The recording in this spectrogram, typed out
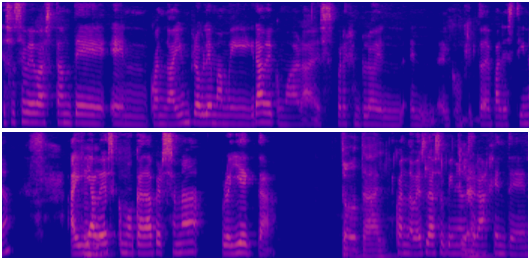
eso se ve bastante en cuando hay un problema muy grave, como ahora es, por ejemplo, el, conflicto de Palestina. Ahí ya ves como cada persona proyecta. Total. Cuando ves las opiniones de la gente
